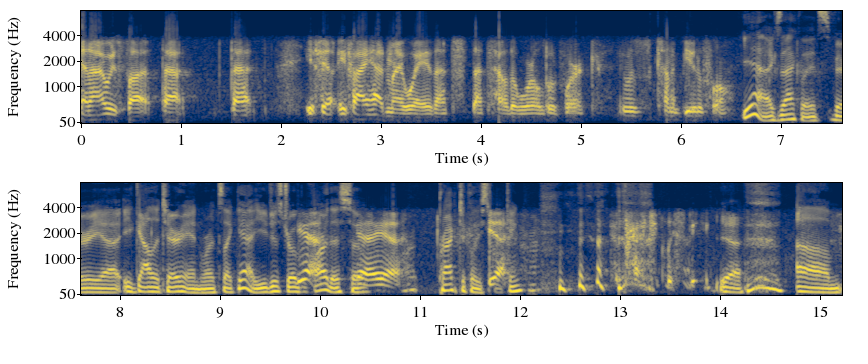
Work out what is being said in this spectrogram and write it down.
and I always thought that that if if I had my way, that's that's how the world would work. It was kind of beautiful. yeah, exactly. It's very uh, egalitarian, where it's like, yeah, you just drove Yeah, the farthest, so yeah, yeah. practically Yeah. speaking, Practically speaking. yeah. Um,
